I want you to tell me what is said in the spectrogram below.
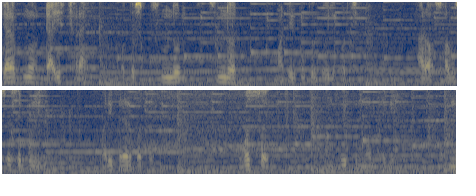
যারা কোনো ডাইস ছাড়াই কত সুন্দর সুন্দর মাটির পুতুল তৈরি করছে। আর সর্বশেষে বলি, বাড়ি ফেরার পথে অবশ্যই শান্তিপুর মোড় থেকে আপনি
